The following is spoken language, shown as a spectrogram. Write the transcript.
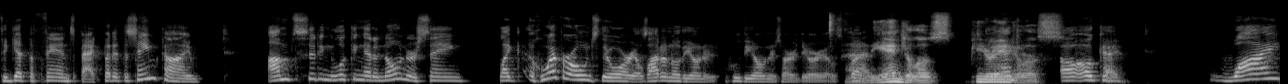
to get the fans back. But at the same time, I'm sitting looking at an owner saying, like, whoever owns the Orioles, I don't know the owner who the owners are of the Orioles, but Uh, the Angelos, Peter The Ang- Angelos. oh, okay. Why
